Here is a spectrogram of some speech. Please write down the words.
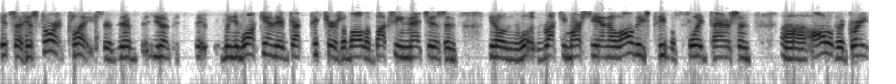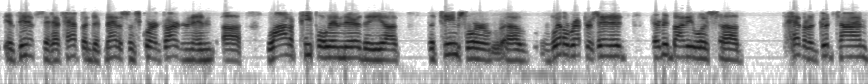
it's a historic place. They're, you know, they, when you walk in, they've got pictures of all the boxing matches and you know Rocky Marciano, all these people, Floyd Patterson, uh, all of the great events that have happened at Madison Square Garden, and uh, a lot of people in there. The uh, the teams were uh, well represented. Everybody was uh, having a good time.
